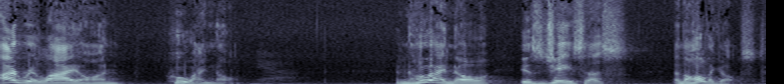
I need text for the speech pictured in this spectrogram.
I rely on who I know. And who I know is Jesus and the Holy Ghost.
